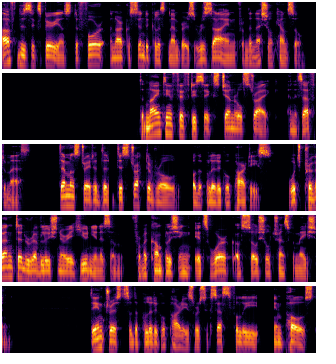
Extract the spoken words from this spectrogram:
After this experience, the four anarcho syndicalist members resign from the National Council. The 1956 general strike and its aftermath demonstrated the destructive role of the political parties, which prevented revolutionary unionism from accomplishing its work of social transformation. The interests of the political parties were successfully imposed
